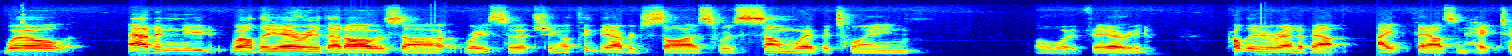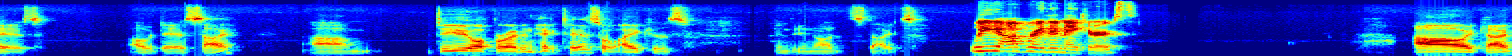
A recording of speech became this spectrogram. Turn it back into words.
Well, out in New, well, the area that I was uh, researching, I think the average size was somewhere between, oh, it varied, probably around about 8,000 hectares, I would dare say. Um, do you operate in hectares or acres in the United States? We operate in acres. Oh, okay.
